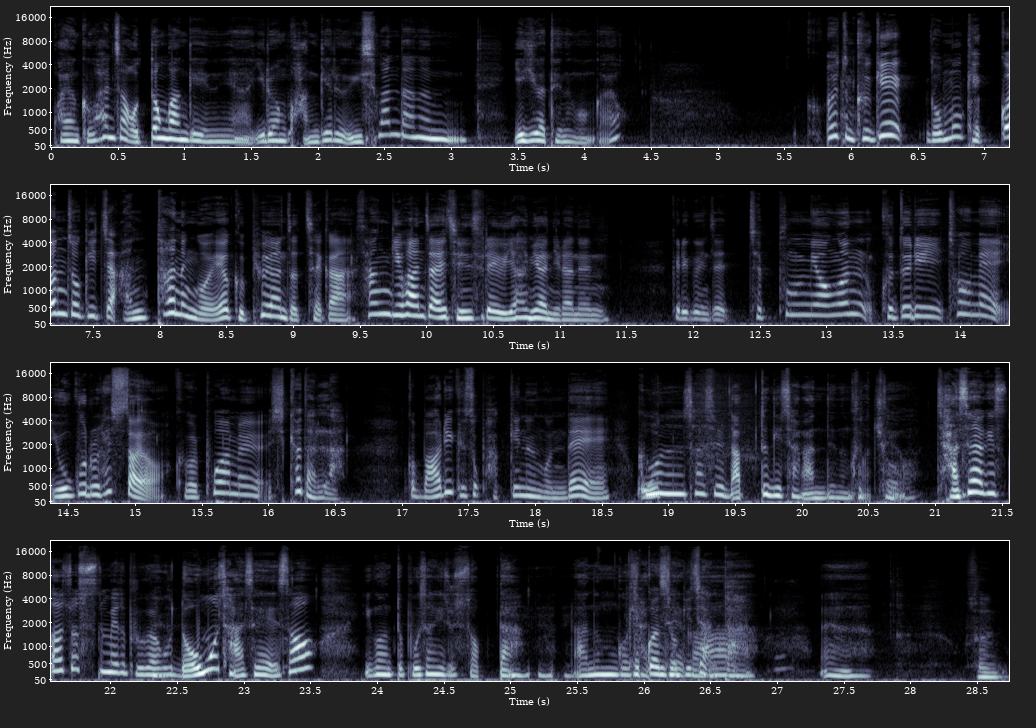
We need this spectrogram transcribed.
과연 그 환자 어떤 관계에 있느냐 이런 관계를 의심한다는 얘기가 되는 건가요? 하여튼 그게 너무 객관적이지 않다는 거예요. 그 표현 자체가 상기 환자의 진술에 의하면이라는 그리고 이제 제품명은 그들이 처음에 요구를 했어요. 그걸 포함을 시켜달라. 그러니까 말이 계속 바뀌는 건데 그거는 사실 납득이 잘 안 되는 것 그쵸. 같아요. 자세하게 써줬음에도 불구하고 너무 자세해서 이건 또 보상해줄 수 없다라는 것 객관적이지 자체가 않다. 예. 우선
